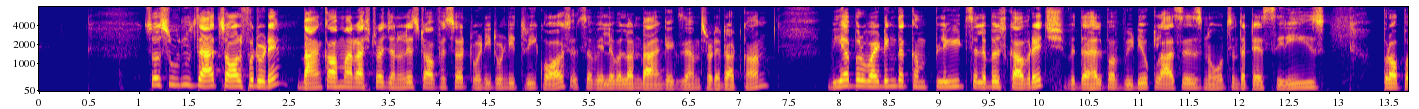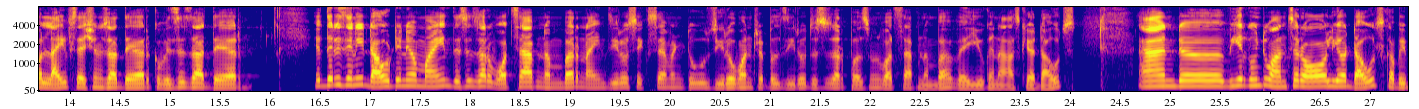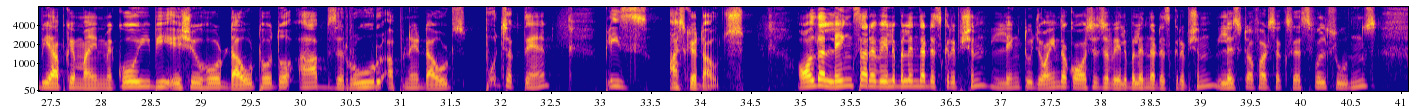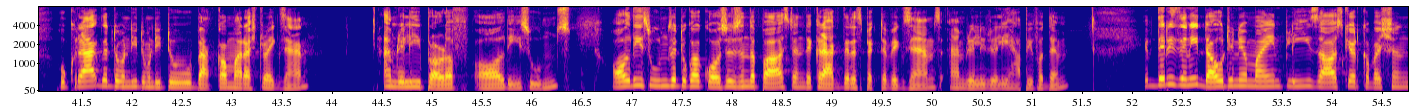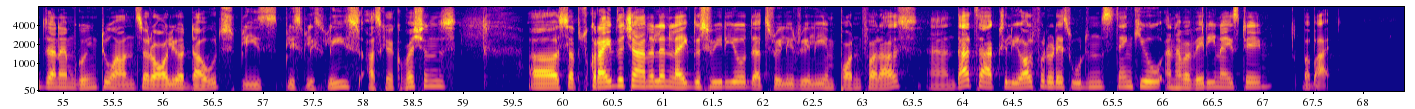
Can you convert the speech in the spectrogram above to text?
So students, that's all for today. Bank of Maharashtra Generalist Officer 2023 course. It's available on bankexamstudy.com. We are providing the complete syllabus coverage with the help of video classes, notes and the test series. Proper live sessions are there, quizzes are there, If there is any doubt in your mind, this is our WhatsApp number 906720100. This is our personal WhatsApp number where you can ask your doubts. And we are going to answer all your doubts कभी भी आपके mind में कोई भी issue हो doubt हो तो आप ज़रूर अपने डाउट्स पूछ सकते हैं please ask your doubts All the links are available in the description. Link to join the course is available in the description. List of our successful students who cracked the 2022 Bank of Maharashtra exam. I'm really proud of all these students. All these students that took our courses in the past and they cracked their respective exams. I'm really, really happy for them. If there is any doubt in your mind, please ask your questions and I'm going to answer all your doubts. Please, please, please, please ask your questions. Uh, subscribe the channel and like this video. That's really, really important for us. And that's actually all for today, students. Thank you and have a very nice day. Bye-bye.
